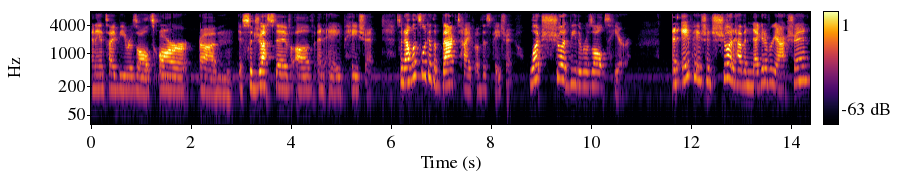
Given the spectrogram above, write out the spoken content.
and anti-B results are um, suggestive of an A patient. So now let's look at the back type of this patient. What should be the results here? An A patient should have a negative reaction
